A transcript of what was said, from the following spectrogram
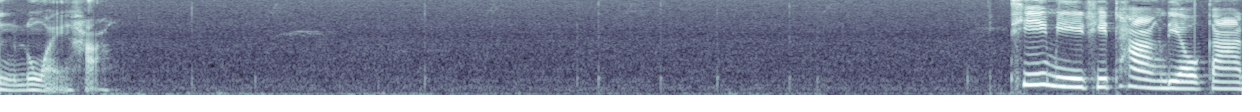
1 หน่วยค่ะ ที่มีทิศทางเดียวกัน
